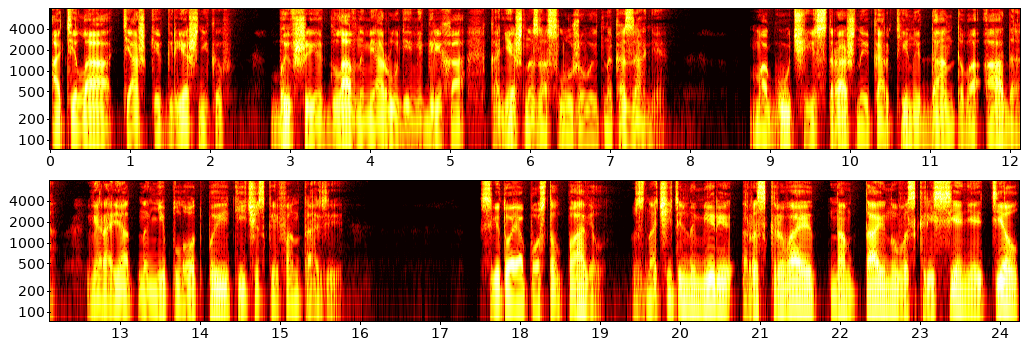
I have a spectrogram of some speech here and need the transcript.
А тела тяжких грешников, бывшие главными орудиями греха, конечно, заслуживают наказания. Могучие и страшные картины Дантова ада, вероятно, не плод поэтической фантазии – Святой апостол Павел в значительной мере раскрывает нам тайну воскресения тел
